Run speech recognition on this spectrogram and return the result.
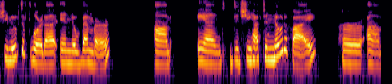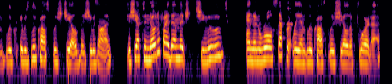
she moved to Florida in November. Um, and did she have to notify her um, blue? It was Blue Cross Blue Shield that she was on. Did she have to notify them that she moved and enroll separately in Blue Cross Blue Shield of Florida?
